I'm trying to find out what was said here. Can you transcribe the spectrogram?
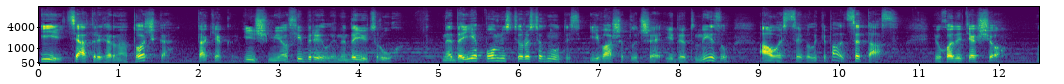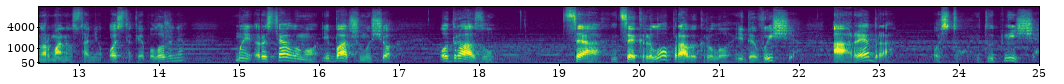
І ця тригерна точка, так як інші міофібрили не дають рух, не дає повністю розтягнутись. І ваше плече йде донизу, а ось цей великий палець це таз. І виходить, якщо в нормальному стані ось таке положення, ми розтягуємо і бачимо, що одразу це, це крило, праве крило, йде вище, а ребра ось тут йдуть нижче.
